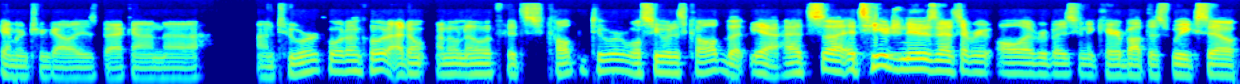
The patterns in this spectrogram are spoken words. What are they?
Cameron Tringale is back on uh, on tour, quote unquote. I don't I don't know if it's called the tour. We'll see what it's called, but yeah, it's uh, it's huge news, and that's every all everybody's going to care about this week. So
